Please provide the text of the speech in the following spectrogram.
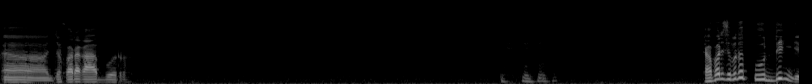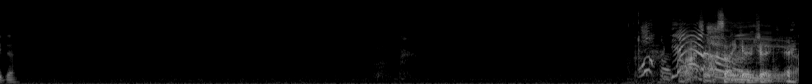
Eh, Jokernya kabur. Kapan disebutnya puding gitu? Oh Classic damn. Psycho Joker.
